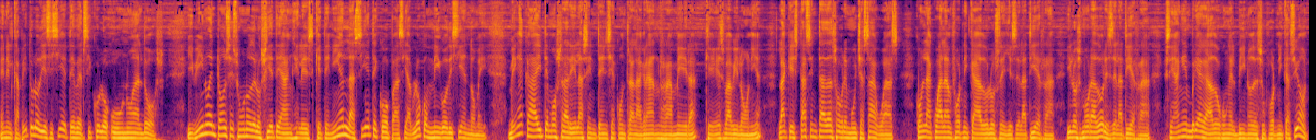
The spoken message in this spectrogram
en el capítulo 17, versículo 1 al 2. Y vino entonces uno de los siete ángeles que tenían las siete copas y habló conmigo diciéndome, ven acá y te mostraré la sentencia contra la gran ramera, que es Babilonia, la que está sentada sobre muchas aguas, con la cual han fornicado los reyes de la tierra, y los moradores de la tierra se han embriagado con el vino de su fornicación.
